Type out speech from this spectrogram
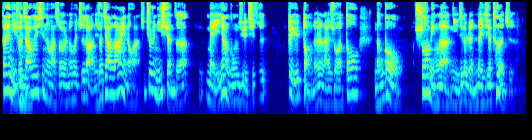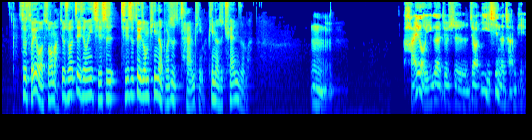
但是你说加微信的话，所有人都会知道。你说加 Line 的话，就是你选择每一样工具，其实对于懂的人来说，都能够说明了你这个人的一些特质。所所以我说嘛，就是说这些东西其实其实最终拼的不是产品嘛，拼的是圈子嘛。嗯，还有一个就是叫易信的产品，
